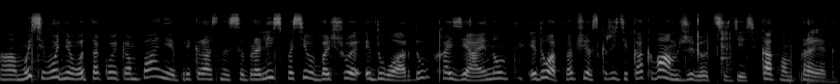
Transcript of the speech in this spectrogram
А, Мы сегодня вот такой компанией прекрасно собрались. Спасибо большое Эдуарду, хозяину. Эдуард, вообще скажите, как вам живется здесь? Как вам проект?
